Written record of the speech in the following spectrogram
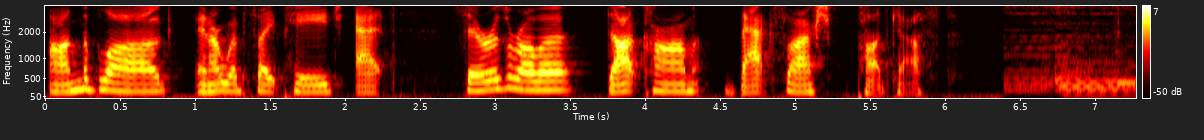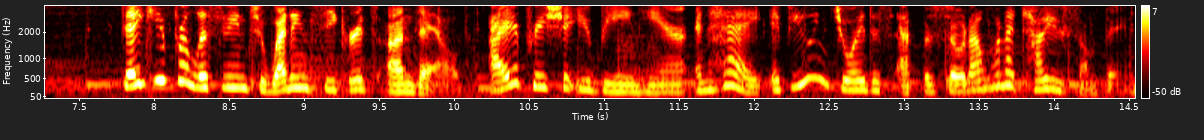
on the blog and our website page at sarahzarella.com backslash podcast. Thank you for listening to Wedding Secrets Unveiled. I appreciate you being here. And hey, if you enjoyed this episode, I want to tell you something.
